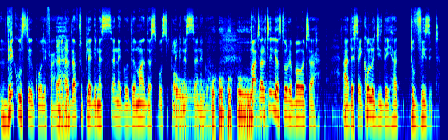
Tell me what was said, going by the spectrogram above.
They could still qualify because they have to play against Senegal. The they're supposed to play against Senegal. But I'll tell you a story about uh, uh, the psychology they had to visit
